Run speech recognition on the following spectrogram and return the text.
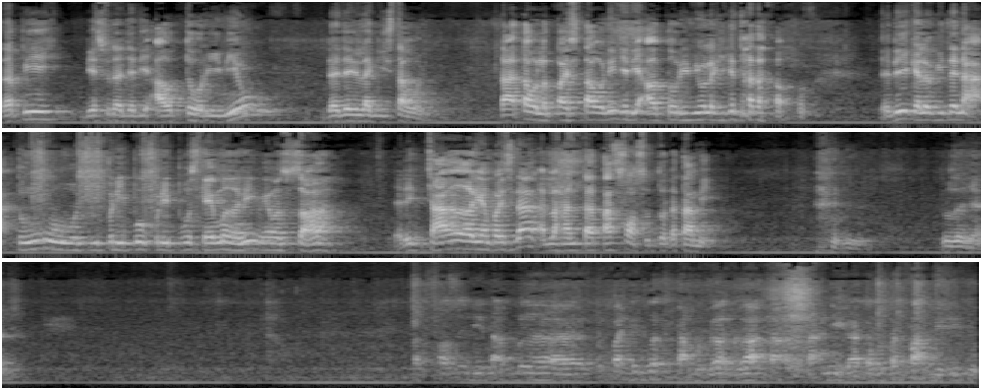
Tapi dia sudah jadi auto renew dah jadi lagi setahun. Tak tahu lepas setahun ni jadi auto renew lagi ke tak tahu. Jadi kalau kita nak tunggu si penipu-penipu scammer ni memang susah lah. Jadi cara yang paling senang adalah hantar task force untuk datang ambil. Itu saja. Pasal dia tak ber, tempat dia ber, tak bergerak-gerak, tak letak ni atau di situ.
